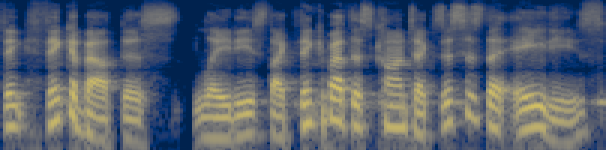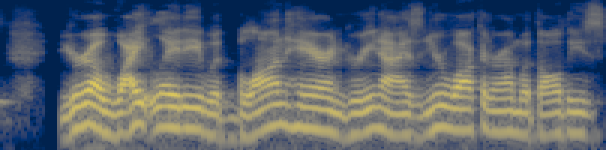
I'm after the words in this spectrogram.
think think about this, ladies. Like, think about this context. This is the '80s. You're a white lady with blonde hair and green eyes, and you're walking around with all these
